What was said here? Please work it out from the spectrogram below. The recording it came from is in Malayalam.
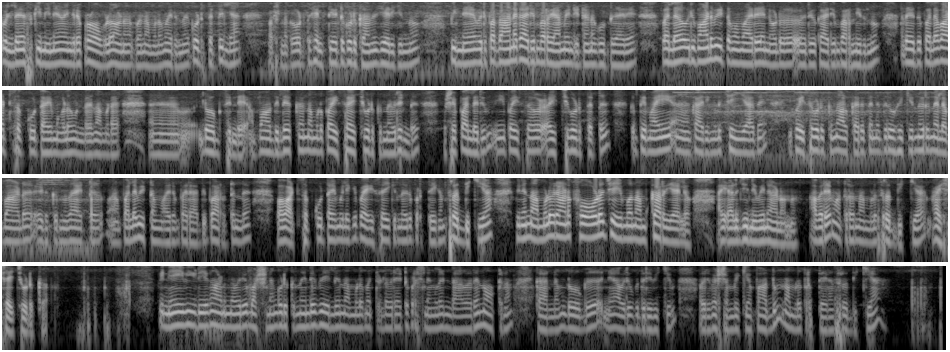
ഇവളുടെ സ്കിന്നിന് ഭയങ്കര പ്രോബ്ലമാണ്. അപ്പോൾ നമ്മൾ മരുന്ന് കൊടുത്തിട്ടില്ല. ഭക്ഷണമൊക്കെ കൊടുത്ത് ഹെൽത്തി ആയിട്ട് കൊടുക്കാമെന്ന് വിചാരിക്കുന്നു. പിന്നെ ഒരു പ്രധാന കാര്യം പറയാൻ വേണ്ടിയിട്ടാണ് കൂട്ടുകാരെ. പല ഒരുപാട് വീട്ടമ്മമാർ എന്നോട് ഒരു കാര്യം പറഞ്ഞിരുന്നു. അതായത് പല വാട്സപ്പ് കൂട്ടായ്മകളും ഉണ്ട് നമ്മുടെ ഡോഗ്സിന്റെ. അപ്പോൾ അതിലൊക്കെ നമ്മൾ പൈസ അയച്ചു കൊടുക്കുന്നവരുണ്ട്. പക്ഷേ പലരും ഈ പൈസ അയച്ചു കൊടുത്തിട്ട് കൃത്യമായി കാര്യങ്ങൾ ചെയ്യാതെ ഈ പൈസ കൊടുക്കുന്ന ആൾക്കാരെ തന്നെ ദ്രോഹിക്കുന്ന ഒരു നിലപാട് എടുക്കുന്നതായിട്ട് പല വീട്ടമ്മമാരും പരാതി പറഞ്ഞിട്ടുണ്ട്. അപ്പോൾ വാട്സപ്പ് കൂട്ടായ്മയിലേക്ക് പൈസ അയക്കുന്നവർ പ്രത്യേകം ശ്രദ്ധിക്കുക. പിന്നെ നമ്മളൊരാളെ ഫോളോ ചെയ്യുമ്പോൾ നമുക്കറിയാലോ അയാൾ ജെനുവിൻ ആണോന്ന്. അവരെ മാത്രം നമ്മൾ ശ്രദ്ധിക്കുക അയച്ചയച്ചു കൊടുക്കുക. പിന്നെ ഈ വീഡിയോ കാണുന്നവർ ഭക്ഷണം കൊടുക്കുന്നതിന്റെ പേരിൽ നമ്മൾ മറ്റുള്ളവരായിട്ട് പ്രശ്നങ്ങൾ ഉണ്ടാവാതെ നോക്കണം. കാരണം ഡോഗിനെ അവർ ഉപദ്രവിക്കും അവർ വിഷം വയ്ക്കും. അപ്പോൾ അതും നമ്മൾ പ്രത്യേകം ശ്രദ്ധിക്കുക.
